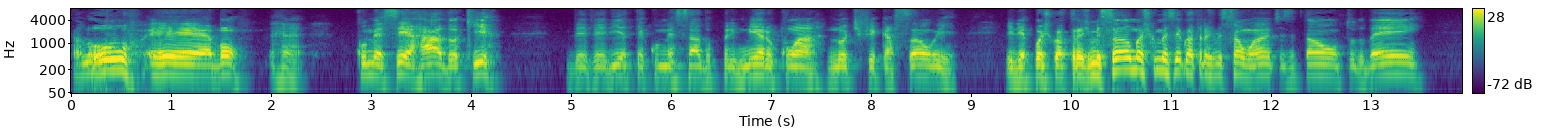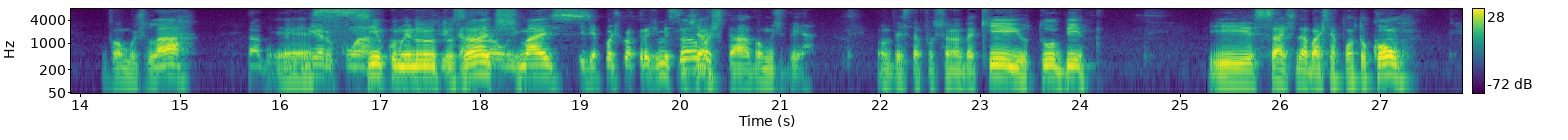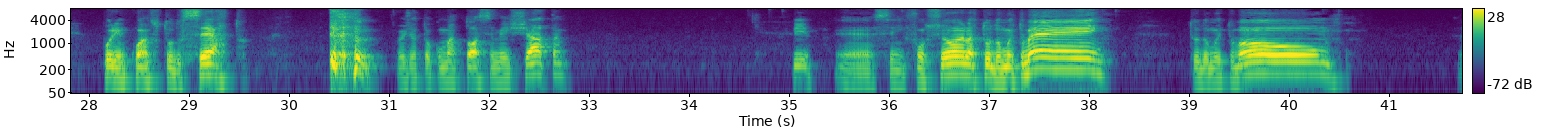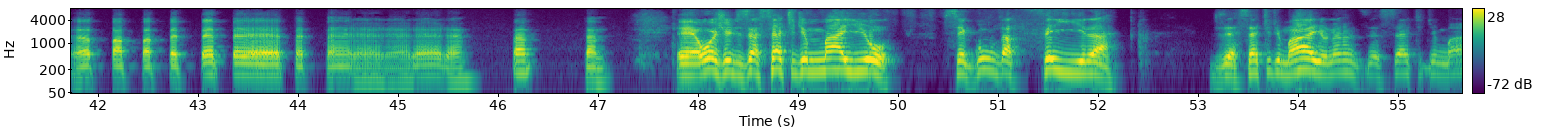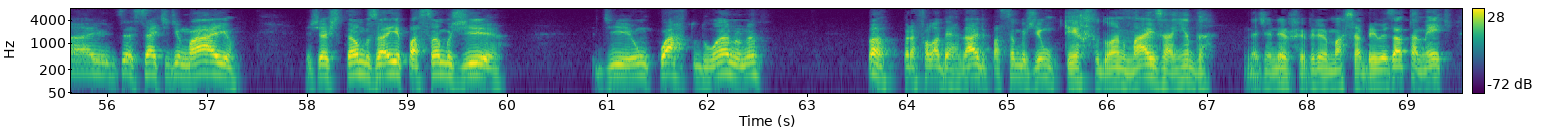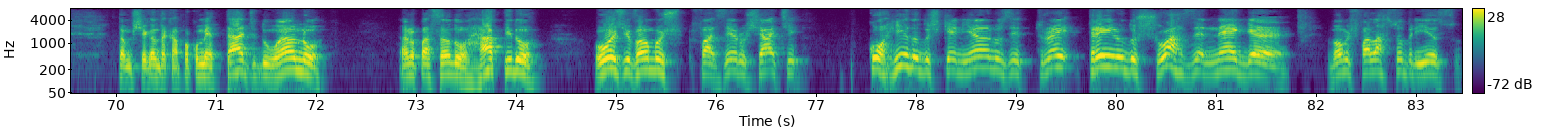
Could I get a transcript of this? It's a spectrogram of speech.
Alô, é, bom, é, comecei errado aqui, deveria ter começado primeiro com a notificação e, e depois com a transmissão, mas comecei com a transmissão antes, então tudo bem, vamos lá. É, cinco minutos antes, e, mas e depois com a transmissão. Já mas... está, vamos ver. Vamos ver se está funcionando aqui, YouTube e site da Basta.com. Por enquanto, tudo certo. Hoje eu estou com uma tosse meio chata. É, sim, funciona, tudo muito bem. Tudo muito bom. É, hoje, 17 de maio, segunda-feira. 17 de maio, né? 17 de maio, 17 de maio. Já estamos aí, passamos de, de um quarto do ano, né? Para falar a verdade, passamos de um terço do ano, mais ainda, né? Janeiro, fevereiro, março, abril, exatamente. Estamos chegando daqui a pouco metade do ano. Ano passando rápido. Hoje vamos fazer o chat Corrida dos Kenianos e Treino do Schwarzenegger. Vamos falar sobre isso.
